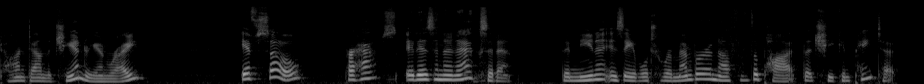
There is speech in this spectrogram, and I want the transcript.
to hunt down the Chandrian, right? If so, perhaps it isn't an accident that Nina is able to remember enough of the pot that she can paint it.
